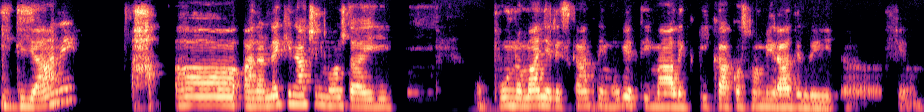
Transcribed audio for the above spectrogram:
i Dijani, a na neki način možda i u puno manje riskantnim uvjetima, ali i kako smo mi radili film.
